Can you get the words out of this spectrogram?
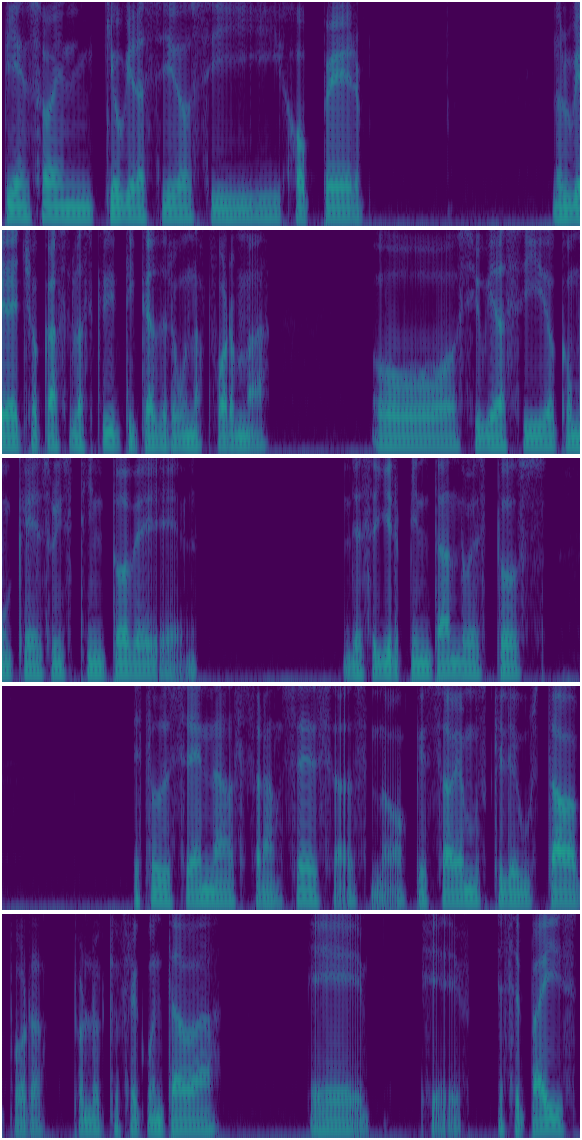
pienso en qué hubiera sido si Hopper no le hubiera hecho caso a las críticas de alguna forma o si hubiera sido como que su instinto de, de seguir pintando estos estas escenas francesas, ¿no? Que sabemos que le gustaba por, por lo que frecuentaba eh, eh, ese país.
